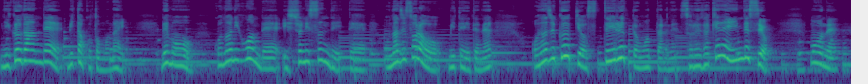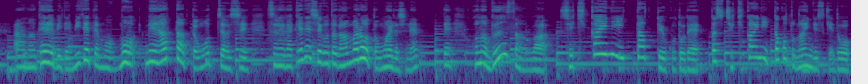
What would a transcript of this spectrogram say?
肉眼で見たこともない。でもこの日本で一緒に住んでいて同じ空を見ていてね同じ空気を吸っているって思ったらねそれだけでいいんですよ。もうねあのテレビで見ててももう目あったって思っちゃうしそれだけで仕事頑張ろうと思えるしね。でこの文さんはチェキ会に行ったっていうことで私チェキ会に行ったことないんですけど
